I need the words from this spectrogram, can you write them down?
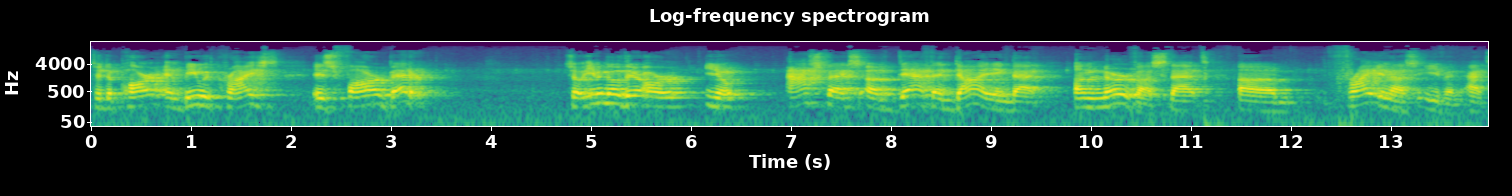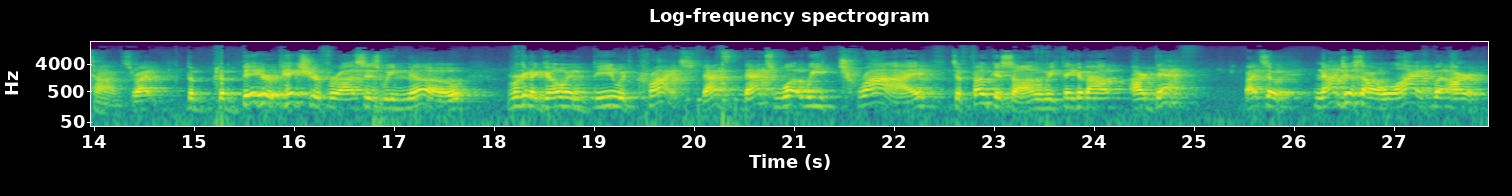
To depart and be with Christ is far better. So even though there are, you know, aspects of death and dying that unnerve us, that um, frighten us even at times, right? The, the bigger picture for us is we know we're going to go and be with Christ. That's, that's what we try to focus on when we think about our death, right? So not just our life, but our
